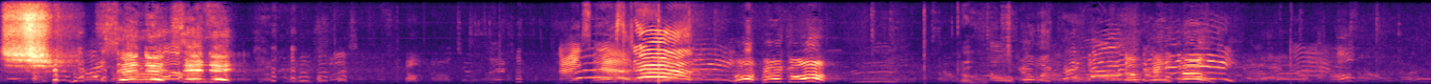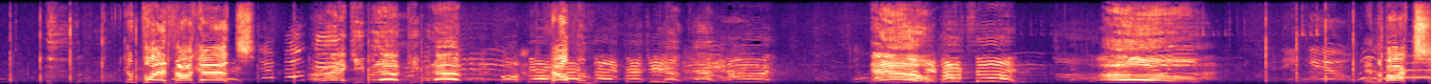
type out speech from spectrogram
Send it, send it. Nice, nice job! Go up, Ben, go up! Go. Go, Kenny, go! Good play, Falcons! All right, keep it up, keep it up. Come on, Ben! Help him. backside, Benji! Go, go. Get on! Now. Backside! Oh! Thank you! In the box.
